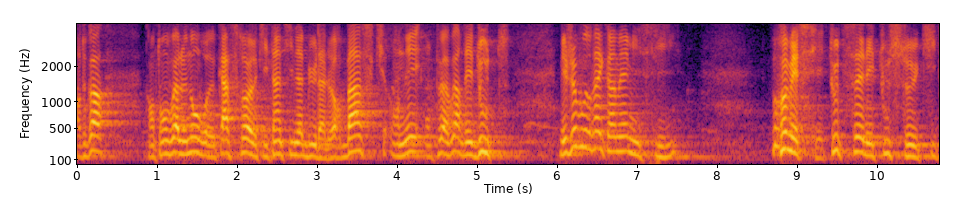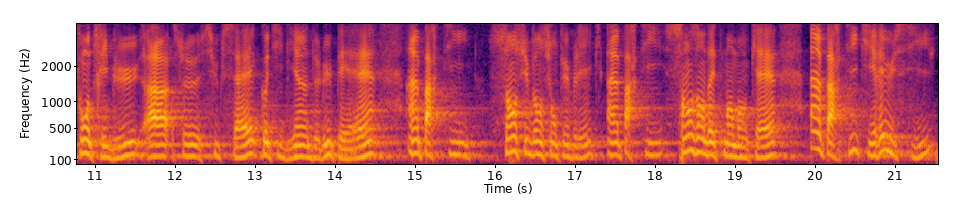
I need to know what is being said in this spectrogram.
En tout cas, quand on voit le nombre de casseroles qui tintinabulent à leur basque, on peut avoir des doutes. Mais je voudrais quand même ici remercier toutes celles et tous ceux qui contribuent à ce succès quotidien de l'UPR, un parti sans subvention publique, un parti sans endettement bancaire, un parti qui réussit,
